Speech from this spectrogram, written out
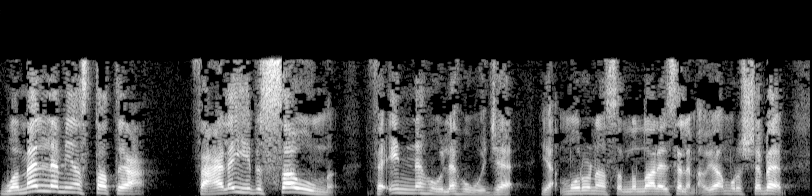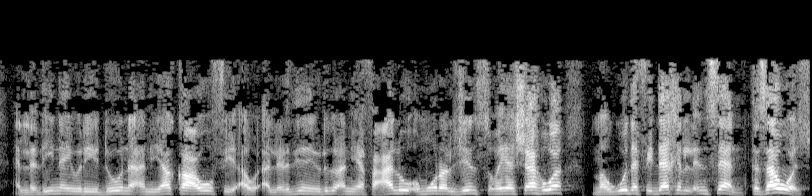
ومن لم يستطع فعليه بالصوم فإنه له وجاء. يأمرنا صلى الله عليه وسلم أو يأمر الشباب الذين يريدون أن يقعوا في أو الذين يريدون أن يفعلوا أمور الجنس وهي شهوة موجودة في داخل الإنسان. تزوج.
